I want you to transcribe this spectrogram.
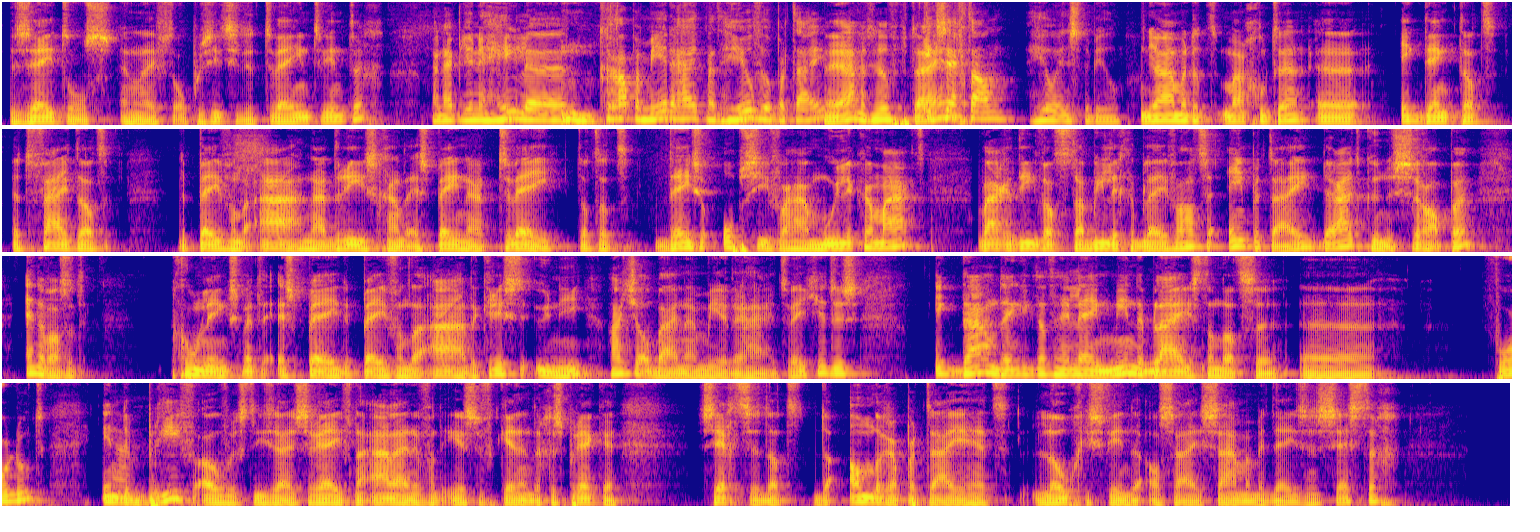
zetels en dan heeft de oppositie er 22. En dan heb je een hele krappe meerderheid met heel veel partijen. Ja, met heel veel partijen. Ik zeg dan heel instabiel. Ja, maar, dat, maar goed, hè. Eh, ik denk dat het feit dat de P van de A naar 3 is gegaan, de SP naar 2... dat dat deze optie voor haar moeilijker maakt. Waren die wat stabieler gebleven, had ze één partij eruit kunnen schrappen. En dan was het GroenLinks met de SP, de P van de A, de ChristenUnie... had je al bijna een meerderheid, weet je. Dus ik, daarom denk ik dat Helene minder blij is dan dat ze eh, voordoet. In de brief overigens die zij schreef... naar aanleiding van de eerste verkennende gesprekken... zegt ze dat de andere partijen het logisch vinden... als zij samen met D66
